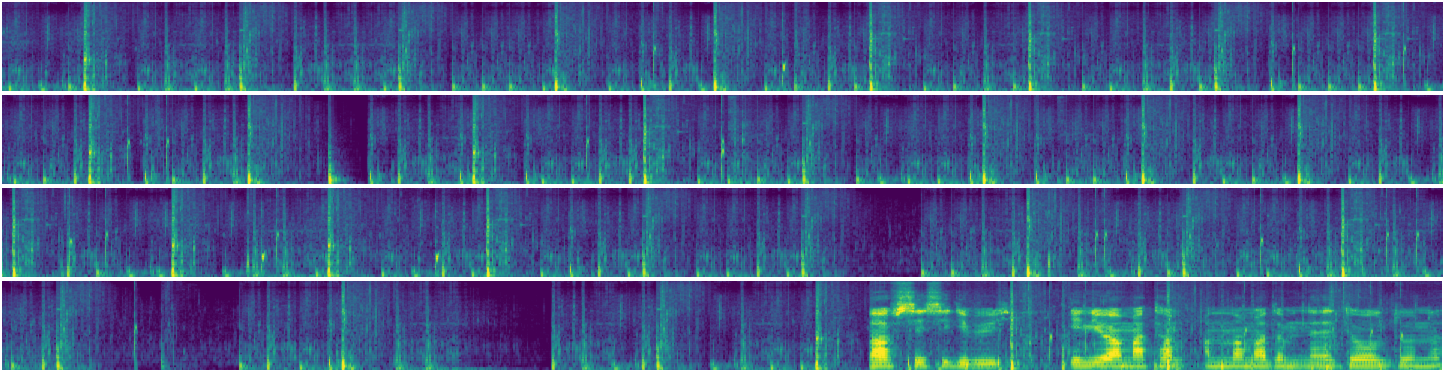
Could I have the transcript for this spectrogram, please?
Lav sesi gibi geliyor ama tam anlamadım nerede olduğunu.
